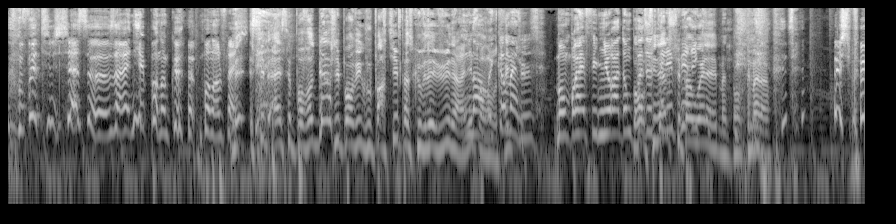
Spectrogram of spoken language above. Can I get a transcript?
vous faites une chasse aux araignées pendant que, pendant le flash. mais c'est pour votre bien. J'ai pas envie que vous partiez parce que vous avez vu une araignée Non, pendant mais votre quand même. Bon, bref, il n'y aura donc Bon, pas au de final, je sais pas où elle est maintenant. C'est malin. Je peux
